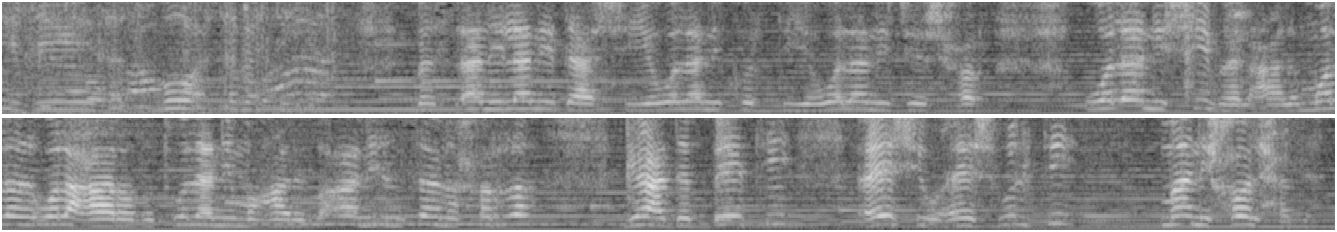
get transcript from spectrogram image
يجي أسبوع سبعة أيام. بس أنا لاني داعشية ولا أني كردية ولا أني جيش حر ولا أني شي بهالعالم ولا ولا عارضت ولا أني معارضة. أنا إنسانة حرة قاعدة ببيتي عيشي وعيش ولدي ماني حول حدا.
